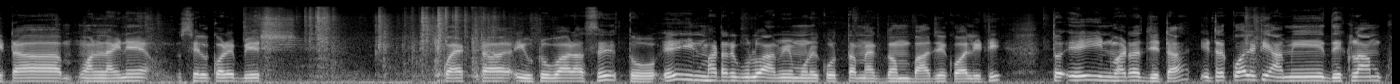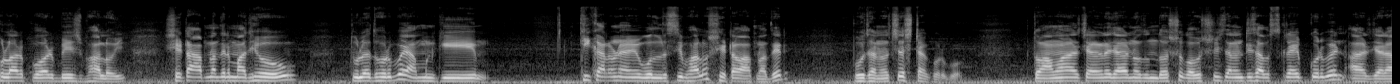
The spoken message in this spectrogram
এটা অনলাইনে সেল করে বেশ কয়েকটা ইউটিউবার আছে। তো এই ইনভার্টারগুলো আমি মনে করতাম একদম বাজে কোয়ালিটি তো এই ইনভার্টার যেটা, এটার কোয়ালিটি আমি দেখলাম খোলার পর বেশ ভালোই। সেটা আপনাদের মাঝেও তুলে ধরবো, এমনকি কী কারণে আমি বলতেছি ভালো সেটাও আপনাদের বোঝানোর চেষ্টা করব। তো আমার চ্যানেলে যারা নতুন দর্শক, অবশ্যই চ্যানেলটি সাবস্ক্রাইব করবেন, আর যারা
